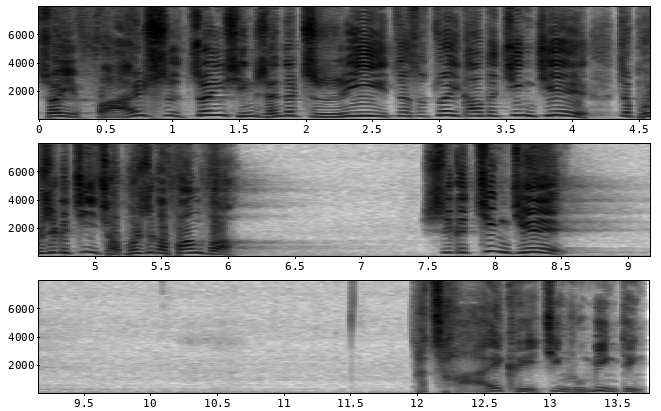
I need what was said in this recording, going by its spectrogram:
所以凡是遵行神的旨意，这是最高的境界。这不是个技巧，不是个方法，是个境界。他才可以进入命定。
